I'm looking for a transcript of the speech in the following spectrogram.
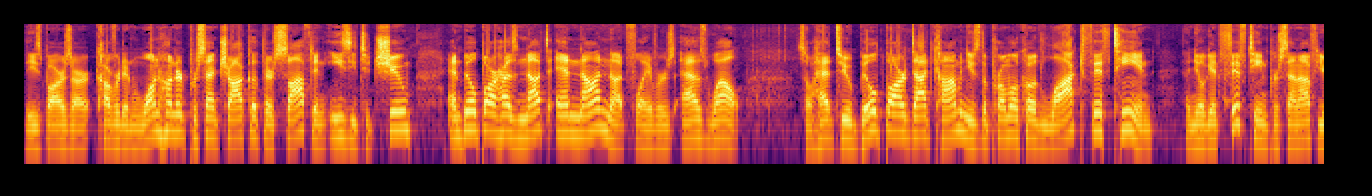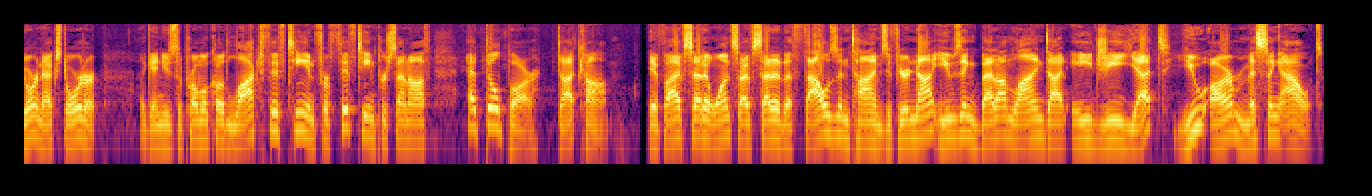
These bars are covered in 100% chocolate. They're soft and easy to chew, and Built Bar has nut and non nut flavors as well. So head to builtbar.com and use the promo code LOCKED15 and you'll get 15% off your next order. Again, use the promo code LOCKED15 for 15% off at builtbar.com. If I've said it once, I've said it a thousand times. If you're not using betonline.ag yet, you are missing out.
